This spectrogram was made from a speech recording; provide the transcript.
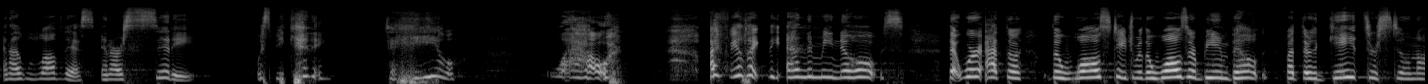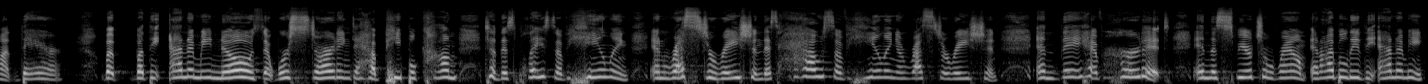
And I love this, and our city was beginning to heal. Wow. I feel like the enemy knows that we're at the, the wall stage where the walls are being built, but the gates are still not there. But, but the enemy knows that we're starting to have people come to this place of healing and restoration, this house of healing and restoration. And they have heard it in the spiritual realm. And I believe the enemy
